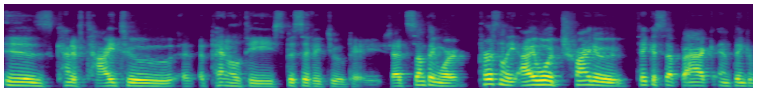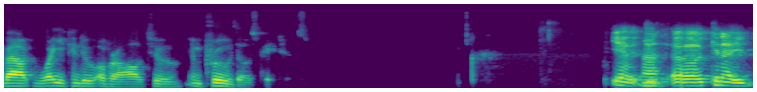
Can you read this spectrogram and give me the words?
is kind of tied to a, penalty specific to a page. That's something where, personally, I would try to take a step back and think about what you can do overall to improve those pages. Yeah, uh, uh, can I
